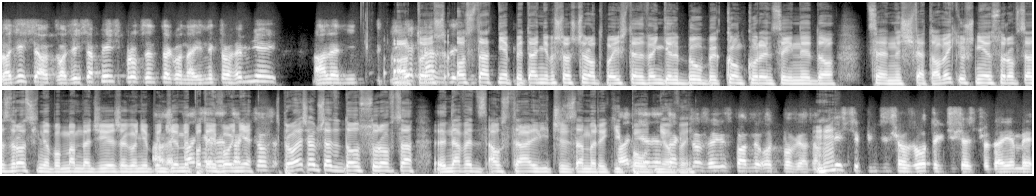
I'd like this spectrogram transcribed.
20-25% tego, na innych trochę mniej, ale nie, A to jest każdy... ostatnie pytanie, proszę o szczerą odpowiedź. Ten węgiel byłby konkurencyjny do cen światowych, już nie surowca z Rosji, no bo mam nadzieję, że go nie będziemy po tej panie wojnie redaktorze- sprowadzać, na przykład do surowca nawet z Australii czy z Ameryki Panie Południowej. redaktorze, już panu odpowiadam. Mhm. 250 zł dzisiaj sprzedajemy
